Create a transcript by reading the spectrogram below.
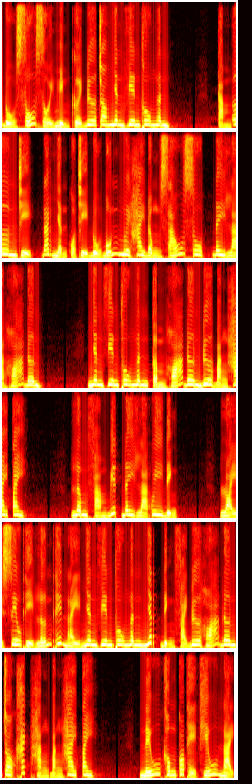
đủ số rồi mỉm cười đưa cho nhân viên thu ngân. Cảm ơn chị, đã nhận của chị đủ 42 đồng 6 xu, đây là hóa đơn. Nhân viên thu ngân cầm hóa đơn đưa bằng hai tay. Lâm Phàm biết đây là quy định. Loại siêu thị lớn thế này nhân viên thu ngân nhất định phải đưa hóa đơn cho khách hàng bằng hai tay. Nếu không có thể khiếu nại.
